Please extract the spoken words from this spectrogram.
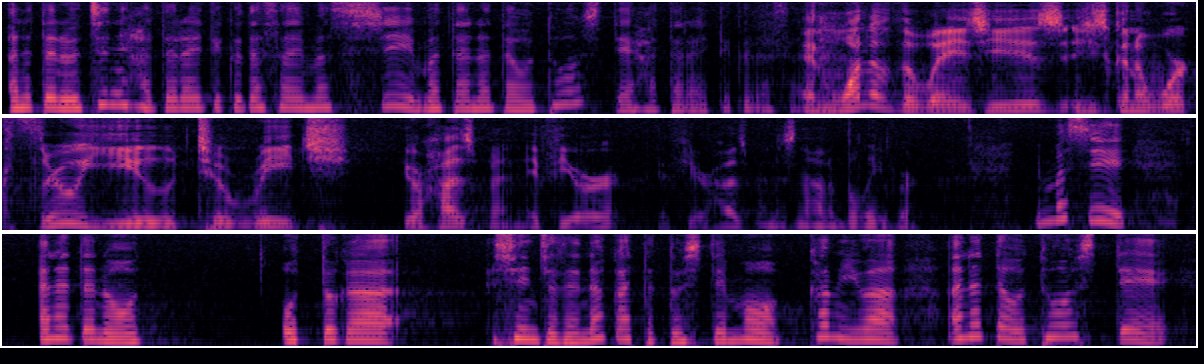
あなたのうちに働いてくださいますしまたあなたを通して働いてください。もしあなたの夫が信者でなかったとしても神はあなたを通してい。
